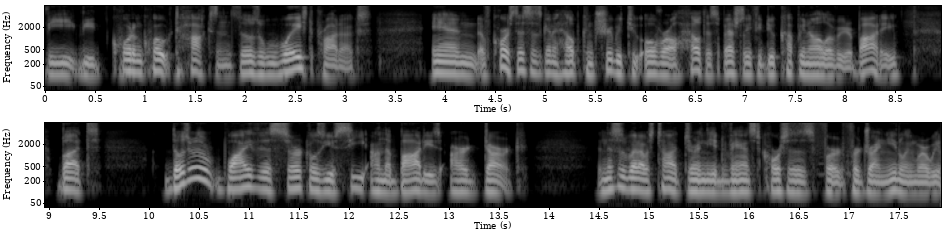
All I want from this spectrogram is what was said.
the, the quote unquote toxins, those waste products. And of course, this is going to help contribute to overall health, especially if you do cupping all over your body. But those are why the circles you see on the bodies are dark and this is what I was taught during the advanced courses for for dry needling, where we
